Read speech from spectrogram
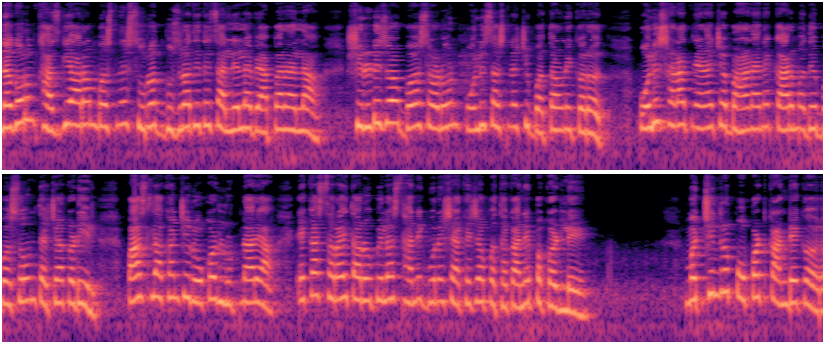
नगरून खासगी आराम बसने सुरत गुजरात येथे चाललेल्या व्यापाऱ्याला शिर्डीजवळ बस अडवून पोलीस असण्याची बतावणी करत पोलीस ठाण्यात नेण्याच्या बहाण्याने कारमध्ये बसवून त्याच्याकडील पाच लाखांची रोकड लुटणाऱ्या एका सराईत आरोपीला स्थानिक गुन्हे शाखेच्या पथकाने पकडले. मच्छिंद्र पोपट कांडेकर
